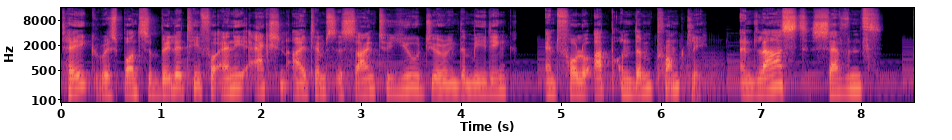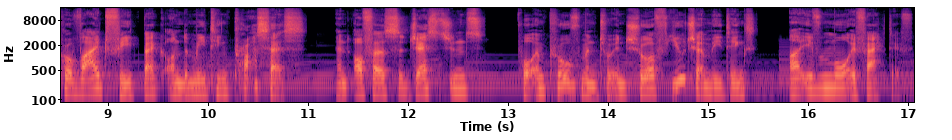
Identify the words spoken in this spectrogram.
Take responsibility for any action items assigned to you during the meeting and follow up on them promptly. And last, seventh, provide feedback on the meeting process and offer suggestions for improvement to ensure future meetings are even more effective.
